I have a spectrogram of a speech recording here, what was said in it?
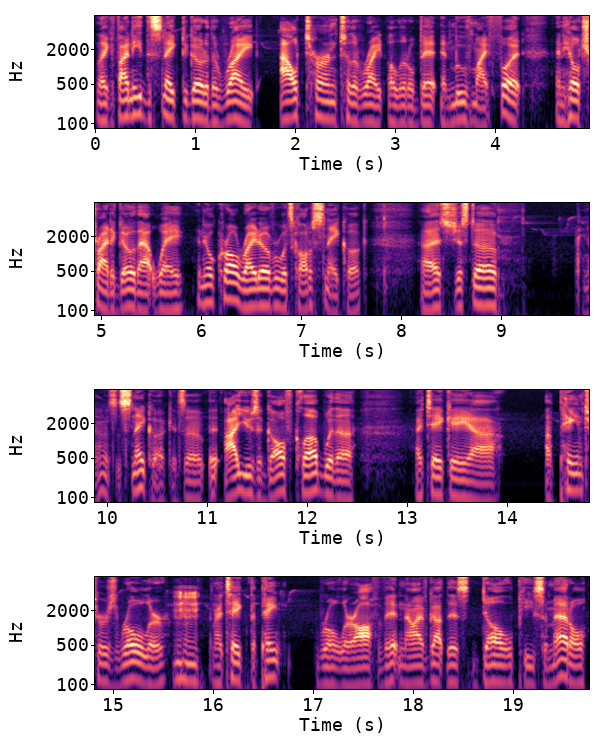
Like if I need the snake to go to the right, I'll turn to the right a little bit and move my foot, and he'll try to go that way, and he'll crawl right over what's called a snake hook. Uh, it's just a, you know, it's a snake hook. It's a. I use a golf club with a. I take a uh, a painter's roller, and I take the paint roller off of it, and now I've got this dull piece of metal.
